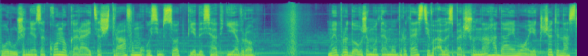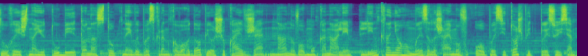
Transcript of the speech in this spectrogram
Порушення закону карається штрафом у 750 євро. Ми продовжимо тему протестів, але спершу нагадаємо, якщо ти нас слухаєш на Ютубі, то наступний випуск ранкового допіо шукай вже на новому каналі. Лінк на нього ми залишаємо в описі, тож підписуйся.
